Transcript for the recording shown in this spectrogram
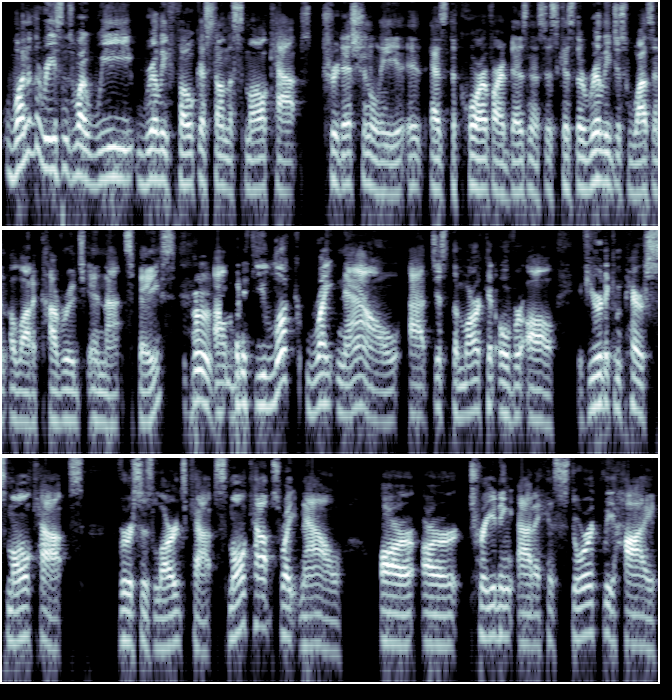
one of the reasons why we really focused on the small caps traditionally it, as the core of our business is because there really just wasn't a lot of coverage in that space. Mm-hmm. Um, but if you look right now at just the market overall, if you were to compare small caps versus large caps, small caps right now are are trading at a historically high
